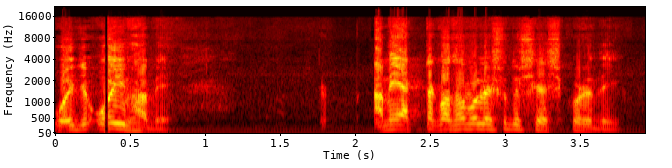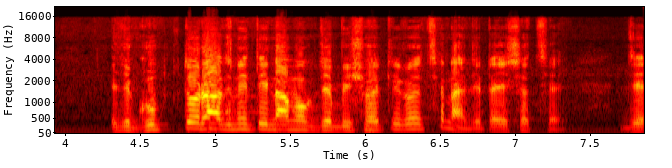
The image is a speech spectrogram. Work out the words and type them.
ওই যে ওইভাবে। আমি একটা কথা বলে শুধু শেষ করে দেই। এই যে গুপ্ত রাজনীতি নামক যে বিষয়টি রয়েছে না, যেটা এসেছে, যে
